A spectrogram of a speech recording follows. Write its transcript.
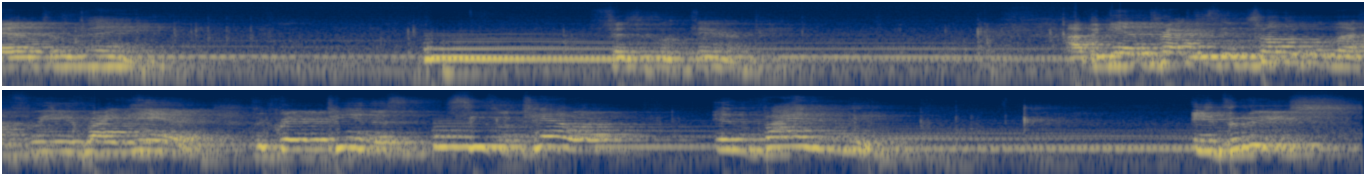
phantom pain, physical therapy. I began practicing trumpet with my free right hand. The great pianist Cecil Taylor invited me. Idris,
